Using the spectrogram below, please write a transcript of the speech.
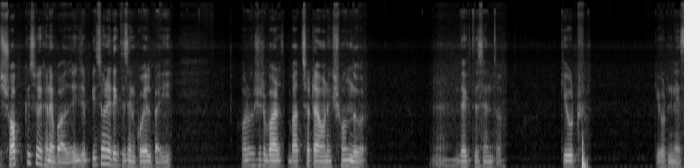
সব কিছু এখানে পাওয়া যায়। এই যে পিছনে দেখতেছেন কোয়েল পাখি। খরগোশের বাচ্চাটা অনেক সুন্দর। হ্যাঁ, দেখতেছেন তো। কিউট। কিউটনেস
